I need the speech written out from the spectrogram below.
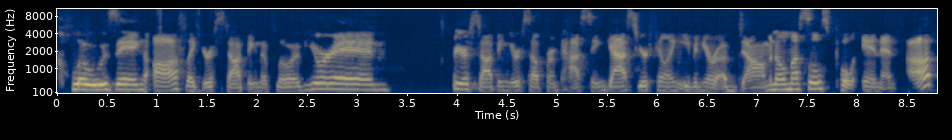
closing off, like you're stopping the flow of urine, or you're stopping yourself from passing gas. You're feeling even your abdominal muscles pull in and up.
